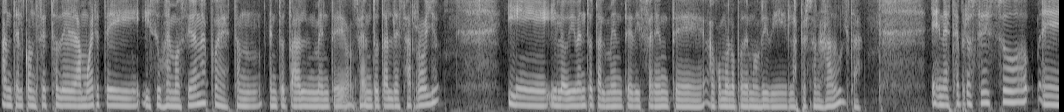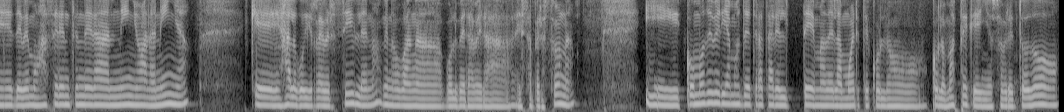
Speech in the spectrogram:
ante el concepto de la muerte y, sus emociones pues están en totalmente o sea en total desarrollo y, lo viven totalmente diferente a como lo podemos vivir las personas adultas en este proceso eh, debemos hacer entender al niño a la niña que es algo irreversible ¿no? que no van a volver a ver a esa persona ¿Y cómo deberíamos de tratar el tema de la muerte con, con los más pequeños, sobre todo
